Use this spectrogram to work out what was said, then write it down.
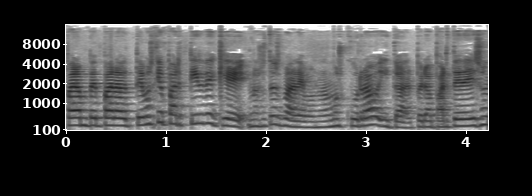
para, tenemos que partir de que nosotros valemos, nos hemos currado y tal, pero aparte de eso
